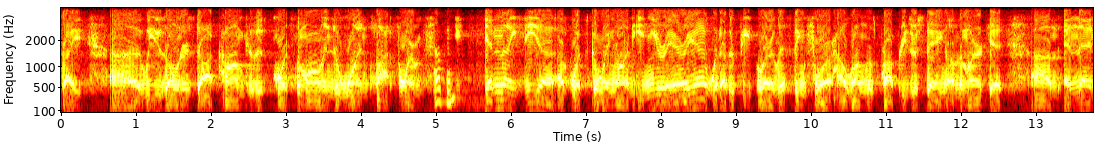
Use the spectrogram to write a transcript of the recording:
site. Uh, we use owners.com because it ports them all into one platform. Okay. You get an idea of what's going on in your area, what other Um, and then,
